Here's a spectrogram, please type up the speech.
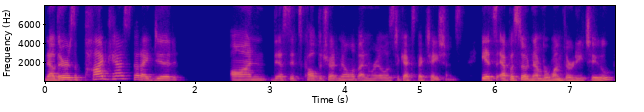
Now, there's a podcast that I did on this. It's called The Treadmill of Unrealistic Expectations. It's episode number 132.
